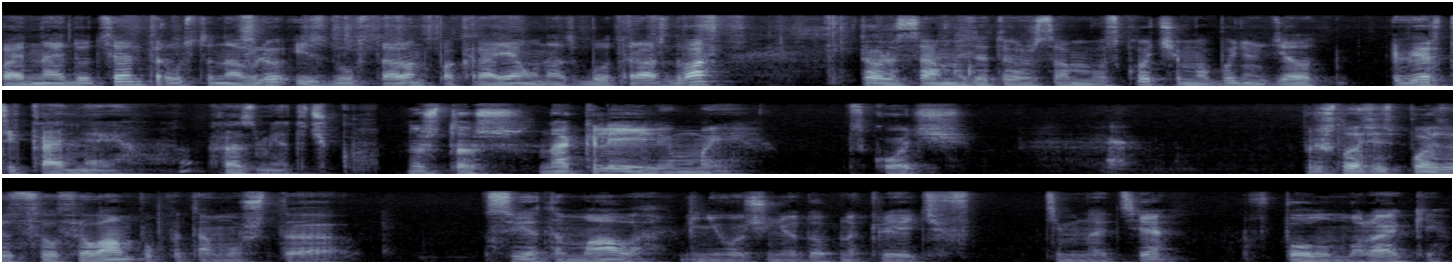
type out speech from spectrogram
найду центр, установлю и с двух сторон по краям у нас будут раз, два. То же самое из этого же самого скотча мы будем делать вертикальную разметочку. Ну что ж, наклеили мы скотч. Пришлось использовать селфи-лампу, потому что света мало и не очень удобно клеить в темноте, в полумраке.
